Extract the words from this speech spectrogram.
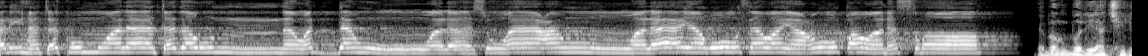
آلهتكم ولا تذرن ودا ولا سواعا ولا يغوث ويعوق ونسرا এবং বলিয়াছিল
